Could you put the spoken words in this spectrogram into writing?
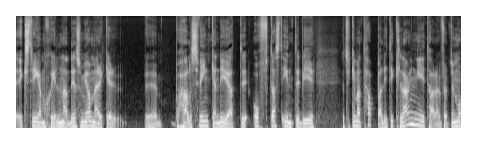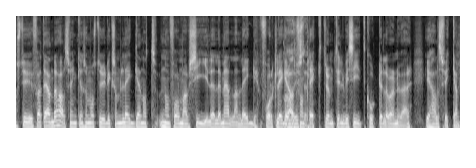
extrem skillnad. Det som jag märker eh, på halsvinkeln det är ju att det oftast inte blir jag tycker man tappar lite klang i gitarren. För att du måste ju, för att ändra halsvinkeln så måste du liksom lägga något, någon form av kil eller mellanlägg. Folk lägger Ja, allt från det. plektrum till visitkort eller vad det nu är i halsfickan.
